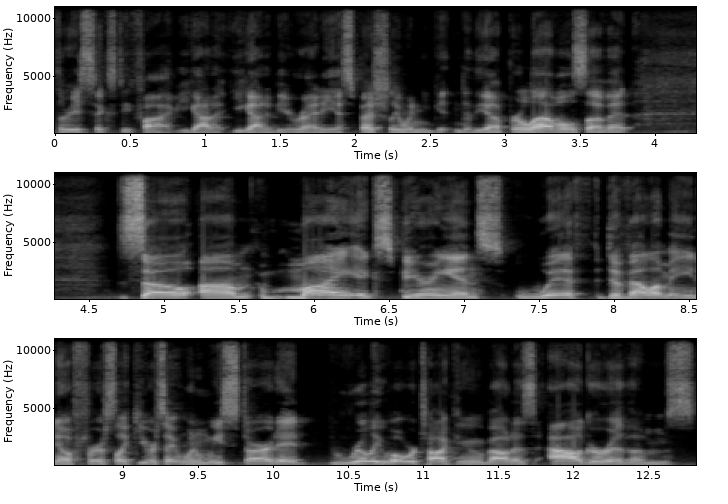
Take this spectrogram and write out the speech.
365. You got to you got to be ready, especially when you get into the upper levels of it. So, um, my experience with development, you know, first, like you were saying, when we started, really what we're talking about is algorithms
